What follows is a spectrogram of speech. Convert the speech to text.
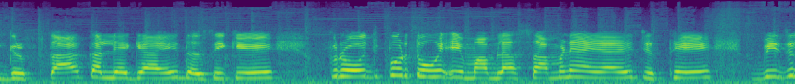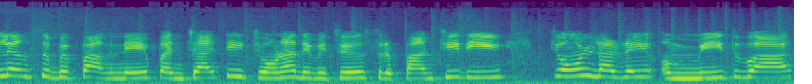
ਗ੍ਰਿਫਤਾਰ ਕਰ ਲਿਆ ਗਿਆ ਹੈ। ਦੱਸੀ ਕਿ ਫਿਰੋਜ਼ਪੁਰ ਤੋਂ ਇਹ ਮਾਮਲਾ ਸਾਹਮਣੇ ਆਇਆ ਹੈ, ਜਿੱਥੇ ਵਿਜੀਲੈਂਸ ਵਿਭਾਗ ਨੇ ਪੰਚਾਇਤੀ ਚੋਣਾਂ ਦੇ ਵਿੱਚ ਸਰਪੰਚੀ ਦੀ ਚੋਣ ਲੜ ਰਹੇ ਉਮੀਦਵਾਰ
